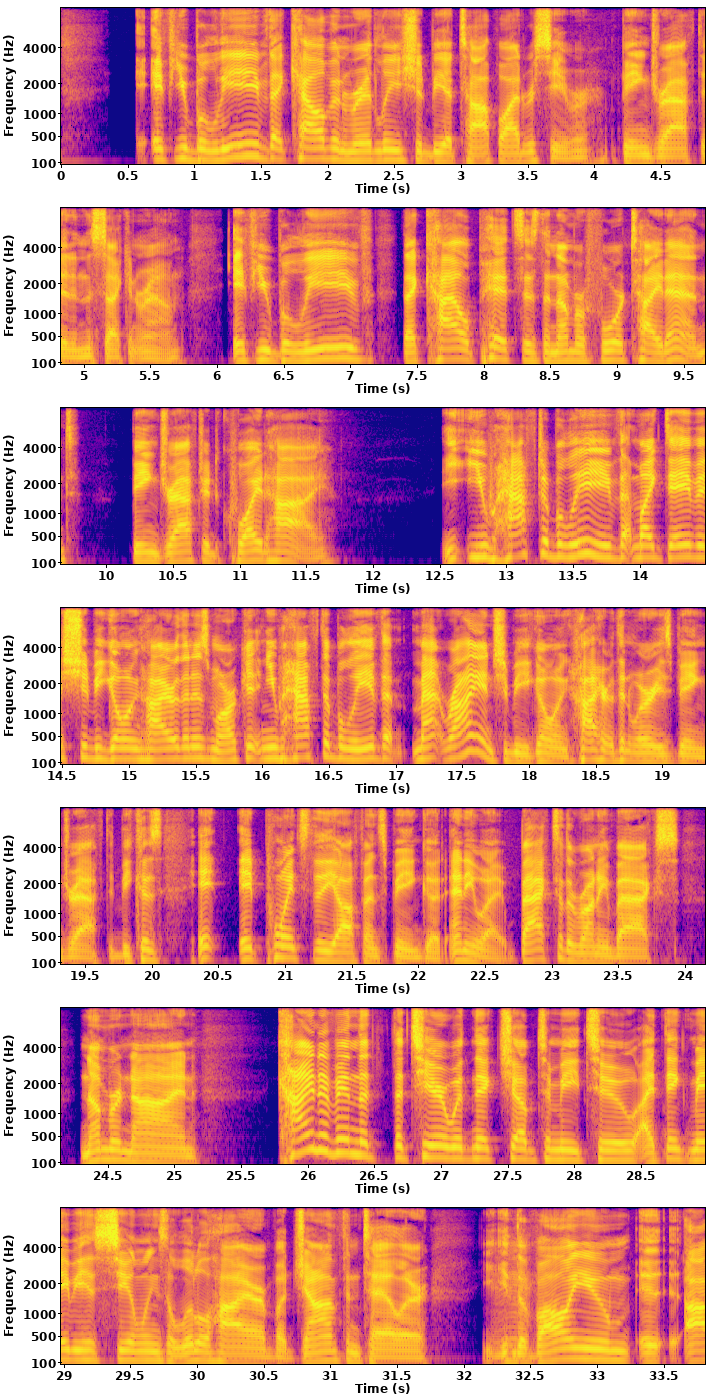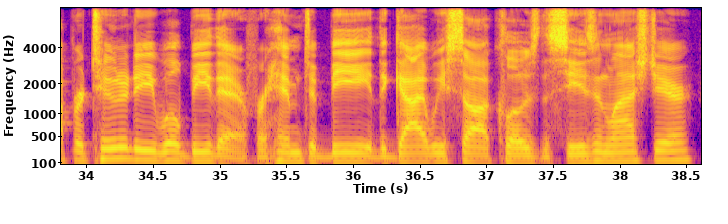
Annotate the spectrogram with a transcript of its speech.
If you believe that Calvin Ridley should be a top wide receiver being drafted in the second round, if you believe that Kyle Pitts is the number four tight end being drafted quite high, you have to believe that Mike Davis should be going higher than his market, and you have to believe that Matt Ryan should be going higher than where he's being drafted because it it points to the offense being good. Anyway, back to the running backs. Number nine, kind of in the the tier with Nick Chubb to me too. I think maybe his ceiling's a little higher, but Jonathan Taylor. Y- The volume opportunity will be there for him to be the guy we saw close the season last year.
